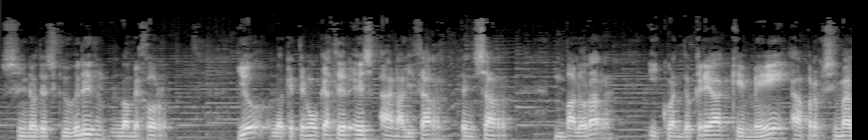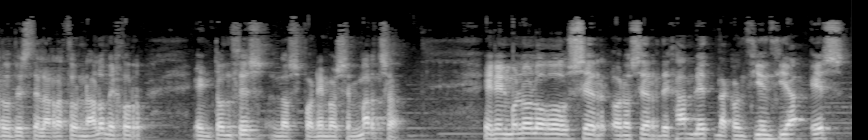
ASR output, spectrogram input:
sino descubrir lo mejor. Yo lo que tengo que hacer es analizar, pensar, valorar y cuando crea que me he aproximado desde la razón a lo mejor, entonces nos ponemos en marcha. En el monólogo Ser o no ser de Hamlet, la conciencia es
